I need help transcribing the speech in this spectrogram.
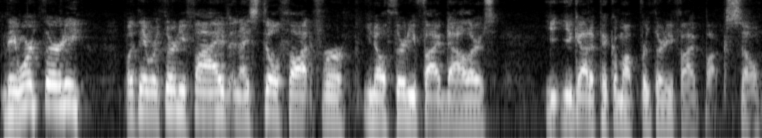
they weren't 30, but they were 35, and I still thought for you know $35 you, you got to pick them up for 35 bucks. So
